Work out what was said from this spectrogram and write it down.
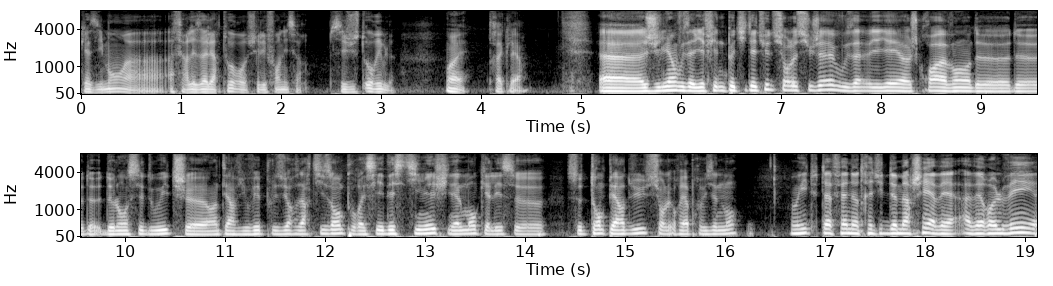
quasiment à, à, faire les allers-retours chez les fournisseurs. C'est juste horrible. Ouais, très clair. Euh, Julien, vous aviez fait une petite étude sur le sujet. Vous aviez, euh, je crois, avant de, de, de- lancer Twitch, euh, interviewé plusieurs artisans pour essayer d'estimer finalement quel est ce, temps perdu sur le réapprovisionnement? Oui, tout à fait. Notre étude de marché avait, relevé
